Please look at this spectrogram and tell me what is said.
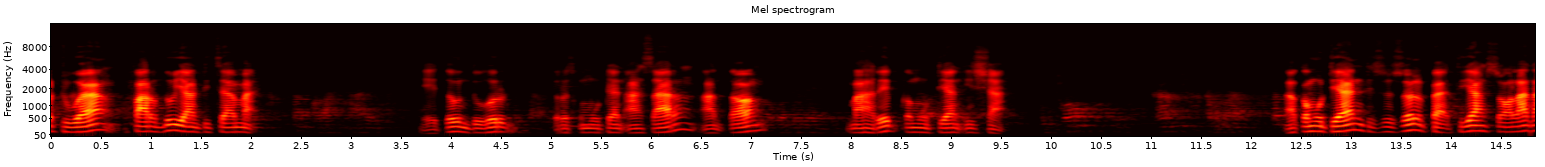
kedua fardu yang dijamak yaitu duhur terus kemudian asar atau maghrib kemudian isya. Nah, kemudian disusul ba'diyah sholat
